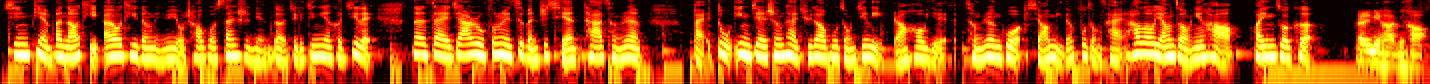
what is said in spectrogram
芯片、半导体、IoT 等领域有超过三十年的这个经验和积累。那在加入丰瑞资本之前，他曾任百度硬件生态渠道部总经理，然后也曾任过小米的副总裁。Hello，杨总，您好，欢迎做客。哎，你好，你好。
